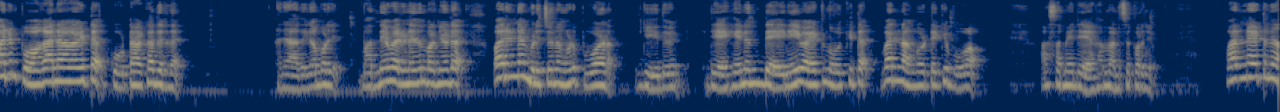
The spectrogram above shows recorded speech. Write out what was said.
വരും പോകാനായിട്ട് കൂട്ടാക്കാതിരുന്നത്. രാധിക പറഞ്ഞു വന്നേ വരണേന്ന് പറഞ്ഞോണ്ട് വരണ്ണം വിളിച്ചോണ്ട് അങ്ങോട്ട് പോവാണ്. ഗീതുവിൻ രേഖനൊന്ന് ദയനീയമായിട്ട് നോക്കിയിട്ട് വരൻ അങ്ങോട്ടേക്ക് പോവാം. ആ സമയം രേഖ മനസ്സിൽ പറഞ്ഞു വരണേട്ടന്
